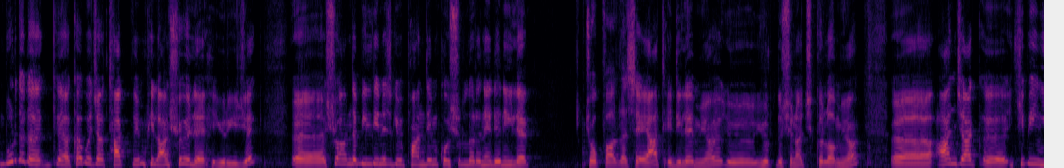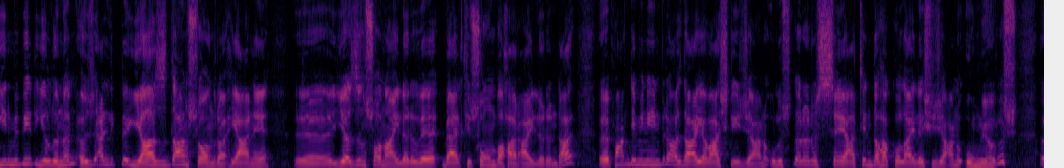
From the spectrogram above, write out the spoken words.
burada da e, kabaca takvim plan şöyle yürüyecek. E, şu anda bildiğiniz gibi pandemi koşulları nedeniyle çok fazla seyahat edilemiyor, e, yurt dışına çıkılamıyor. E, Ancak e, 2021 yılının özellikle yazdan sonra yani e, yazın son ayları ve belki sonbahar aylarında e, pandeminin biraz daha yavaşlayacağını, uluslararası seyahatin daha kolaylaşacağını umuyoruz. E,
